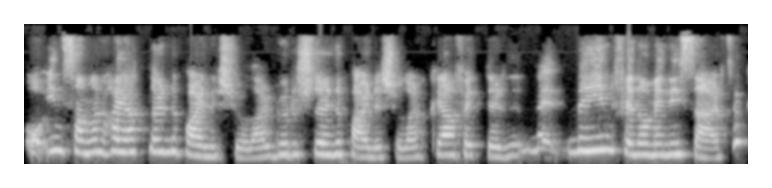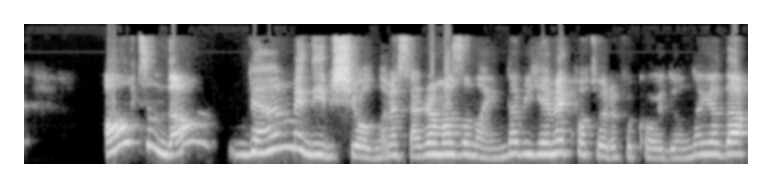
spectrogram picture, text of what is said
O insanların hayatlarını paylaşıyorlar, görüşlerini paylaşıyorlar, kıyafetlerini, ne, neyin fenomeniyse artık altında beğenmediği bir şey olduğunda mesela Ramazan ayında bir yemek fotoğrafı koyduğunda ya da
